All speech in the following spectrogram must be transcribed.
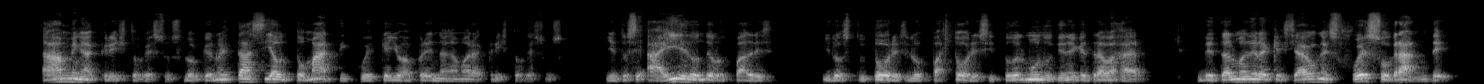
amen a Cristo Jesús. Lo que no está así automático es que ellos aprendan a amar a Cristo Jesús. Y entonces ahí es donde los padres y los tutores y los pastores y todo el mundo tiene que trabajar de tal manera que se haga un esfuerzo grande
